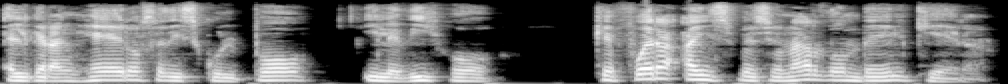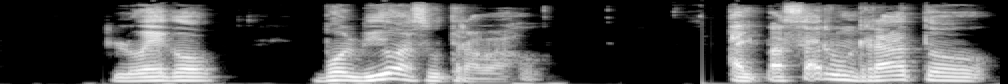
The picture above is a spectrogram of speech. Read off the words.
El granjero se disculpó y le dijo que fuera a inspeccionar donde él quiera. Luego volvió a su trabajo. Al pasar un rato,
